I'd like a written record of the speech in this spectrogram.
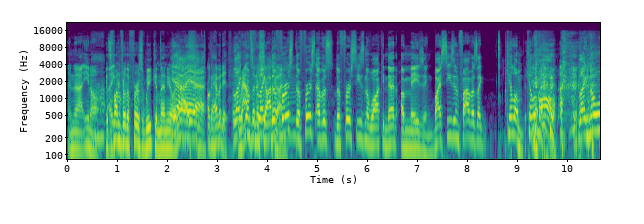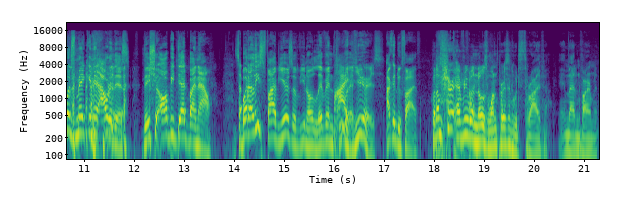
and then I, you know It's like- fun for the first week, and then you're Yeah, like, yeah, ah. yeah. Okay, how about it? Like Rounds the, and a like shotgun. the first, the first episode, the first season of Walking Dead, amazing. By season five, I was like, kill them, kill them all. like no one's making it out of this. They should all be dead by now. So- but at least five years of you know living through Five it. years. I could do five. But I'm sure everyone knows one person who would thrive in that environment.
